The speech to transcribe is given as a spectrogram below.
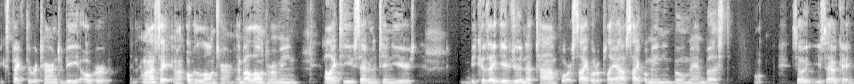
expect the return to be over. When I say over the long term, and by long term I mean I like to use seven to ten years because that gives you enough time for a cycle to play out. Cycle meaning boom and bust. So you say, okay,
